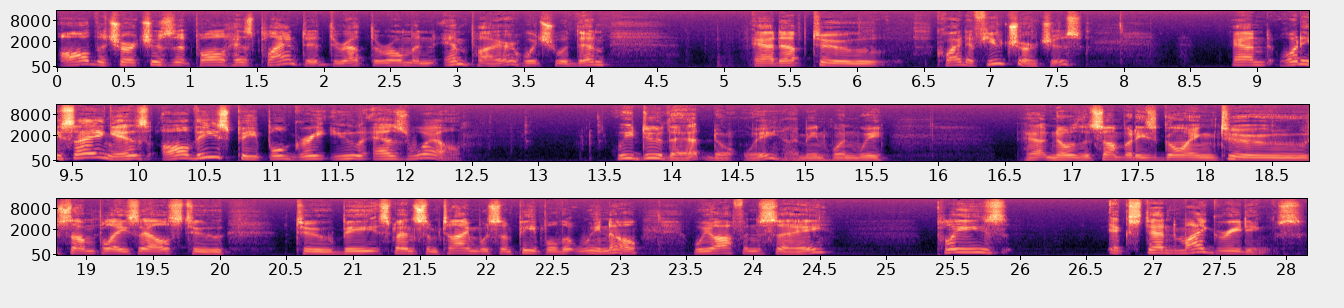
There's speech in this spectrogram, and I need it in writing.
all the churches that Paul has planted throughout the Roman Empire, which would then add up to quite a few churches. And what he's saying is, all these people greet you as well. We do that, don't we? I mean, when we know that somebody's going to someplace else to to be spend some time with some people that we know, we often say, "Please extend my greetings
